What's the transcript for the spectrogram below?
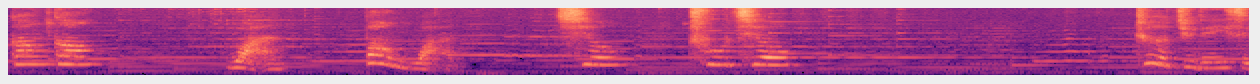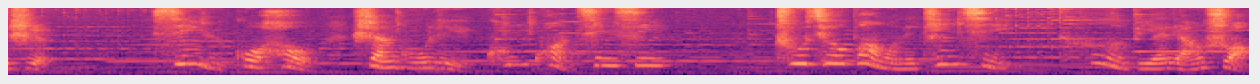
刚刚，晚傍晚，秋初秋。这句的意思是：新雨过后，山谷里空旷清新，初秋傍晚的天气特别凉爽。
